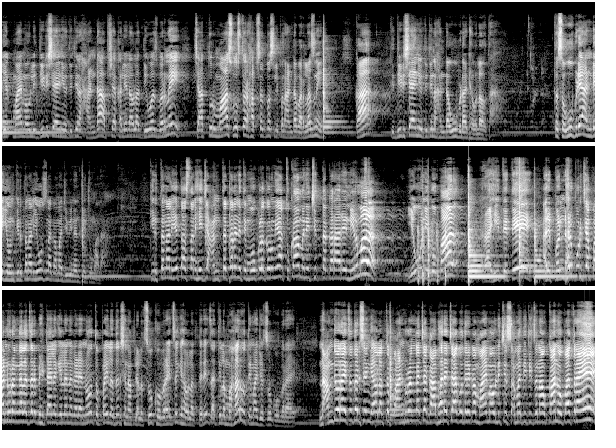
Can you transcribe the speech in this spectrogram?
एक माय माऊली दीडशे आईनी होती. तिने हांडा हापशा खाली लावला. दिवसभर नाही चातुर्मास होस तर हापसत बसली पण हंडा भरलाच नाही. का? ती दीडशे आईनी होती तिने हंडा उबडा ठेवला होता. तसं उबडे अंडे घेऊन कीर्तनाला येऊच नका माझी विनंती तुम्हाला. कीर्तनाला येत असताना हे जे अंतकरण आहे ते मोकळं करून या. तुका म्हणे चित्त करा रे निर्मळ. नि गोपाळ. राही ते ते. अरे पंढरपूरच्या पांडुरंगाला जर भेटायला गेलं ना गड्यानो तर पहिलं दर्शन आपल्याला चोख उभरायचं घ्यावं लागतं रे. जातीला महार होते माझे चोख उभराय. नामदेवरायचं दर्शन घ्यावं लागतं. पांडुरंगाच्या गाभाऱ्याच्या अगोदर एका माय माऊलीची समाधी तिचं नाव का पात्र आहे?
